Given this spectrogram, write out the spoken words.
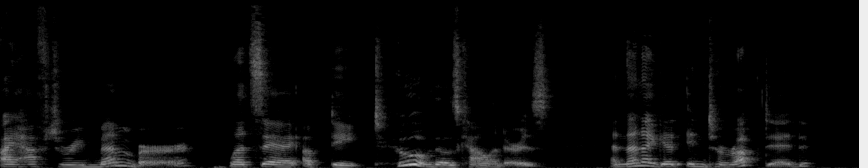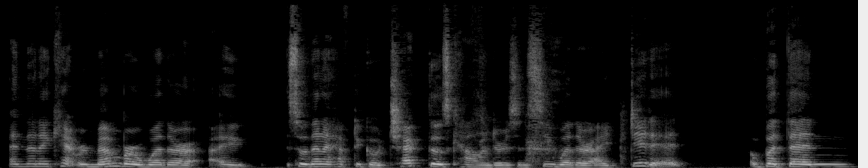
I have to remember, let's say I update two of those calendars and then I get interrupted and then I can't remember whether I so then I have to go check those calendars and see whether I did it. But then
